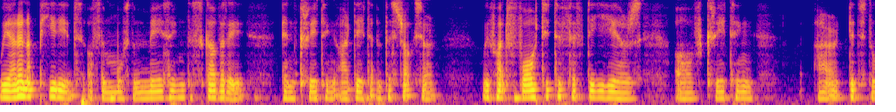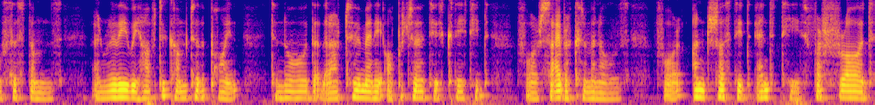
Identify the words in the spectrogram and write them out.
We are in a period of the most amazing discovery in creating our data infrastructure. We've had 40 to 50 years of creating our digital systems, and really we have to come to the point to know that there are too many opportunities created for cyber criminals, for untrusted entities, for fraud,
